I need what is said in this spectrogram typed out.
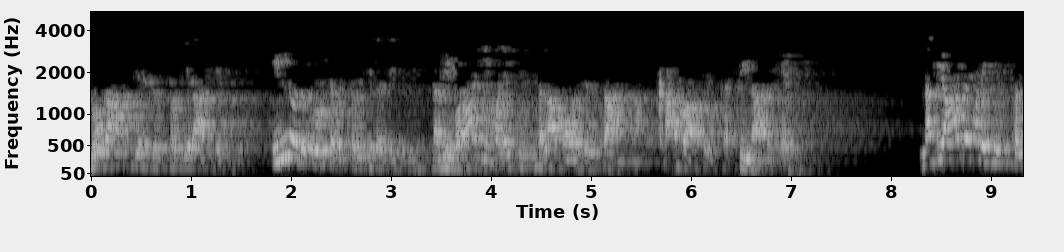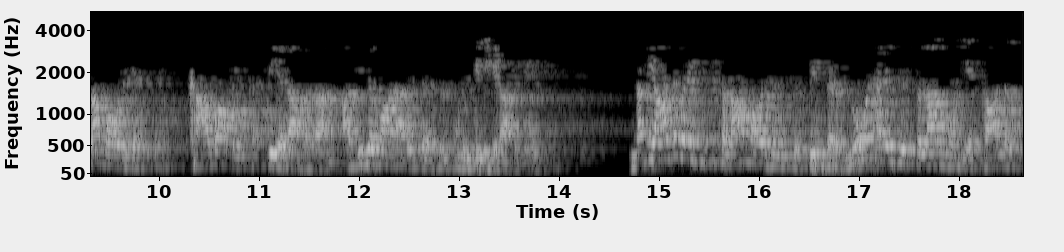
நூலாசிரியர்கள் சொல்கிறார்கள். இன்னொரு கூட்டம் சொல்கிறது நபி வாயு மலைக்கு செல்லாம் அவர்கள் தான் காபாவை கட்டினார்கள். நபி ஆதம் அலிஸ்லாம் அவர்கள் காவாவை கட்டியதாக தான் அதிகமான அறிஞர்கள் குறிப்பிடுகிறார்கள். நபி ஆதம் அலிஸ்லாம் அவர்களுக்கு பின்னர் நூல் அலிஸ்லாமுடைய காலம்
